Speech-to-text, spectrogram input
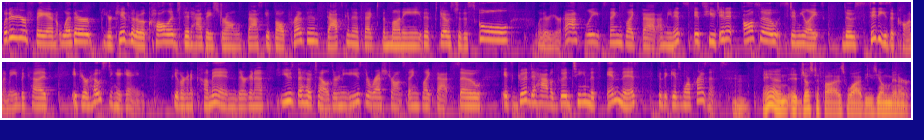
Whether you're a fan, whether your kids go to a college that has a strong basketball presence, that's going to affect the money that goes to the school. Whether you're athletes, things like that. I mean, it's it's huge, and it also stimulates those cities' economy because if you're hosting a game, people are going to come in. They're going to use the hotels. They're going to use the restaurants, things like that. So it's good to have a good team that's in this because it gives more presence. And it justifies why these young men are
